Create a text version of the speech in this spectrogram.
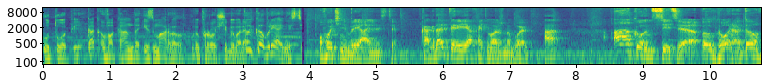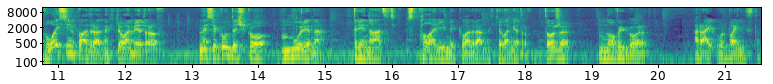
утопии. Как Ваканда из Марвел, проще говоря. Только в реальности. Очень в реальности. Когда переехать можно будет, а? Акон-Сити. Город 8 квадратных километров. На секундочку, Мурина. 13 с половиной квадратных километров. Тоже новый город. Рай урбаниста.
